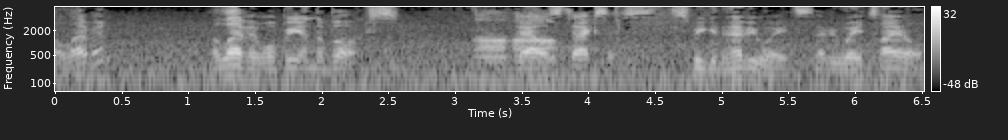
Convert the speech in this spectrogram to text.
eleven. 11 will be in the books. Uh-huh. Dallas, Texas. Speaking of heavyweights, heavyweight title.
